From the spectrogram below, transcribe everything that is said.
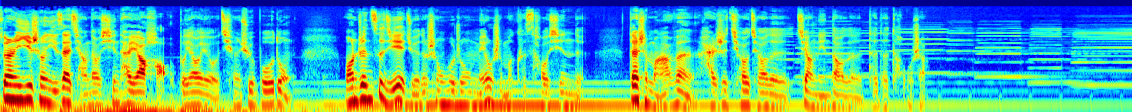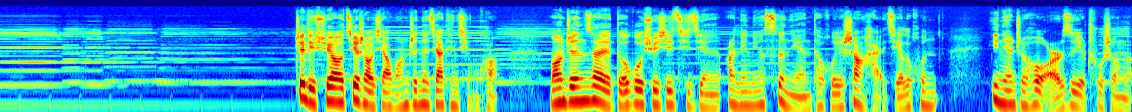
虽然医生一再强调心态要好，不要有情绪波动，王真自己也觉得生活中没有什么可操心的，但是麻烦还是悄悄地降临到了他的头上。这里需要介绍一下王真的家庭情况。王真在德国学习期间，2004年他回上海结了婚，一年之后儿子也出生了。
